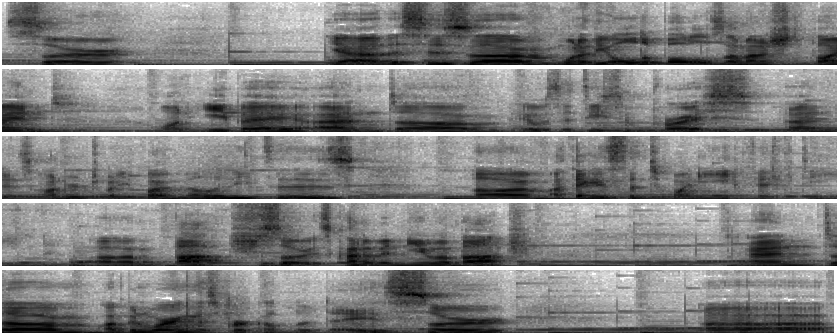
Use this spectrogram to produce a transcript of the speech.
So yeah, this is um, one of the older bottles I managed to find on eBay and um, it was a decent price and it's 125 milliliters. Um, I think it's the 2015 um, batch, so it's kind of a newer batch. And um, I've been wearing this for a couple of days, so uh,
